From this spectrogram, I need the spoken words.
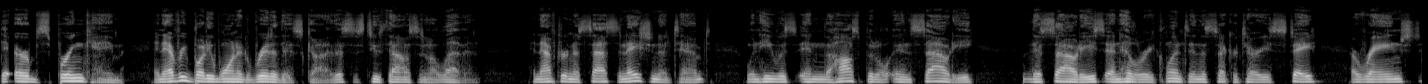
the Arab Spring came, and everybody wanted rid of this guy. This is 2011. And after an assassination attempt, when he was in the hospital in Saudi, the Saudis and Hillary Clinton, the Secretary of State, arranged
